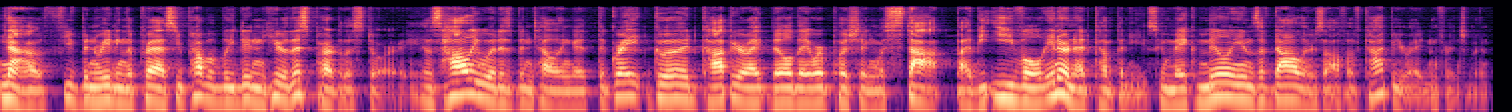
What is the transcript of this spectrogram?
Now, if you've been reading the press, you probably didn't hear this part of the story. As Hollywood has been telling it, the great good copyright bill they were pushing was stopped by the evil internet companies who make millions of dollars off of copyright infringement.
